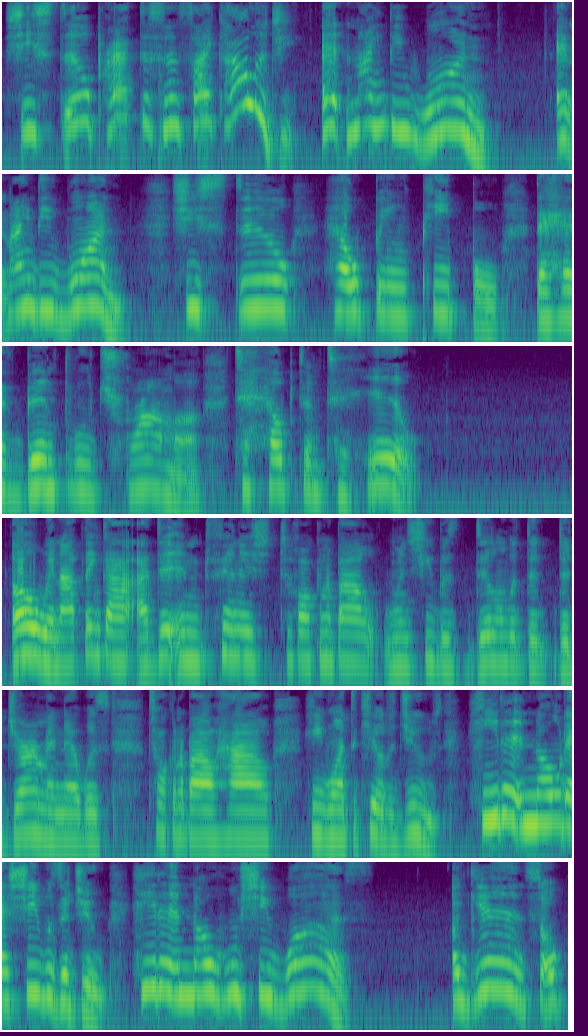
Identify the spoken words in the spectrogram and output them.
She's still practicing psychology at 91. At 91, she's still helping people that have been through trauma to help them to heal. Oh, and I think I, I didn't finish talking about when she was dealing with the, the German that was talking about how he wanted to kill the Jews. He didn't know that she was a Jew. He didn't know who she was. Again, so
